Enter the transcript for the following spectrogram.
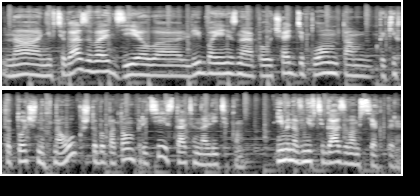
на нефтегазовое дело, либо, я не знаю, получать диплом там каких-то точных наук, чтобы потом прийти и стать аналитиком именно в нефтегазовом секторе.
